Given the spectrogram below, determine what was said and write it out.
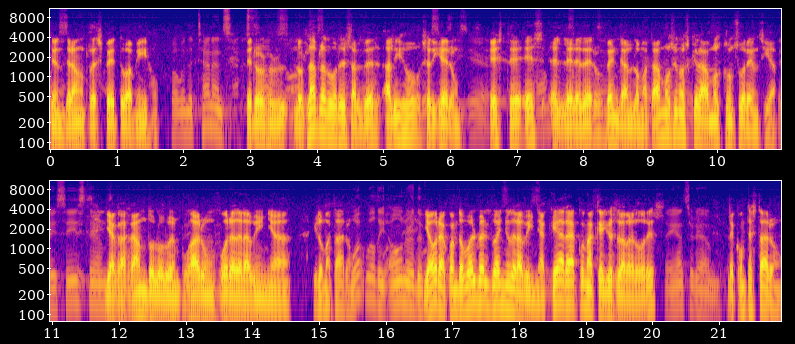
tendrán respeto a mi hijo. Pero los labradores al ver al hijo se dijeron, este es el heredero, vengan, lo matamos y nos quedamos con su herencia. Y agarrándolo lo empujaron fuera de la viña y lo mataron. Y ahora, cuando vuelve el dueño de la viña, ¿qué hará con aquellos labradores? Le contestaron,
